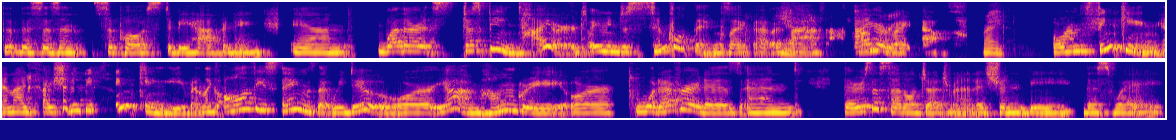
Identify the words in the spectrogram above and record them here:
that this isn't supposed to be happening. And whether it's just being tired. I mean, just simple things like that. If, Yeah. I, I'm tired Hungry. right now, Right. Or I'm thinking and I, I shouldn't be thinking even like all of these things that we do, or yeah, I'm hungry or whatever it is. And there is a subtle judgment. It shouldn't be this way.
